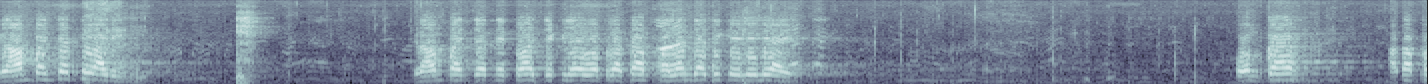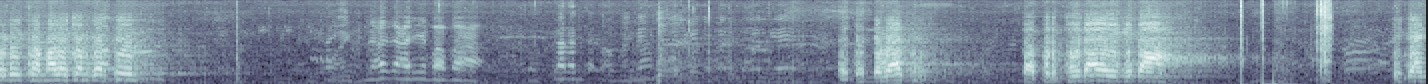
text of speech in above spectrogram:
ग्रामपंचायतची वाडी ग्रामपंचायतने टॉस जिंकले व प्रथम फलंदाजी केलेली आहे. ओंकार आता पुढील समालोचन करतील. धन्यवाद. तर पुन्हा एकदा ठिकाण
